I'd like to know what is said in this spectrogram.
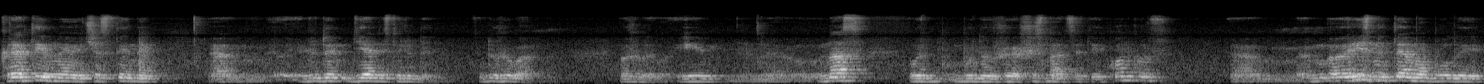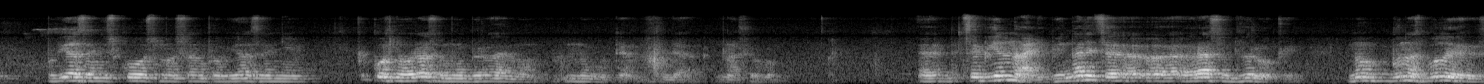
креативної частини ем, діяльності людини. Це дуже важливо. І е, у нас буде вже 16-й конкурс. Е, Різні теми були пов'язані з космосом, пов'язані. Кожного разу ми обираємо нову тему для нашого. Е, Це бієналі. Бієналі це раз у два роки. Ну, у нас були з-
